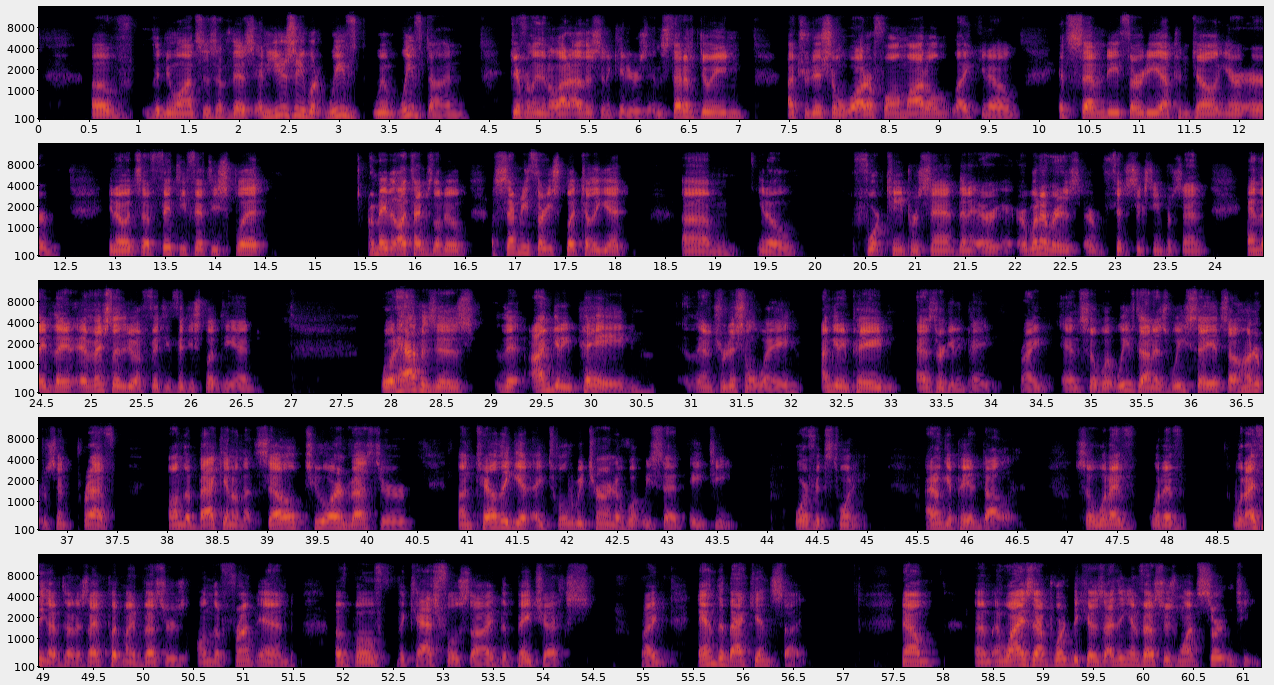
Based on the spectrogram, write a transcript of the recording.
of the nuances of this. And usually, what we've we've done differently than a lot of other syndicators, instead of doing a traditional waterfall model, like you know, it's 70 30 up until you're, or you know, it's a 50 50 split, or maybe a lot of times they'll do a 70 30 split till they get, um, you know, 14%, then or, or whatever it is, or 16%. And they, they eventually they do a 50 50 split at the end. What happens is that I'm getting paid in a traditional way, I'm getting paid as they're getting paid, right? And so what we've done is we say it's 100% pref on the back end on that sell to our investor until they get a total return of what we said 18 or if it's 20 i don't get paid a dollar so what i've what i've what I think I've done is I've put my investors on the front end of both the cash flow side, the paychecks, right, and the back end side. Now, um, and why is that important? Because I think investors want certainty,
